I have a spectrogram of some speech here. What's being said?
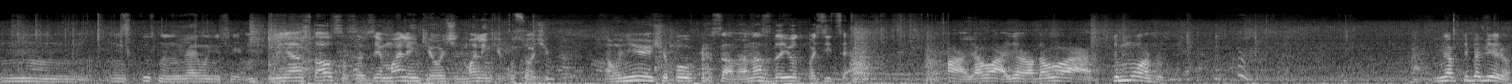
Ммм, ну, вкусно, но я его не съем. У меня остался совсем маленький, очень маленький кусочек. А у нее еще пол круассана. Она сдает позиция. А, давай, Лера, давай. Ты можешь. Я в тебя верю.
